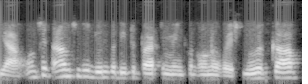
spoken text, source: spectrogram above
ja, ons het aansoek gedoen by die departement van onderwys Noord-Kaap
